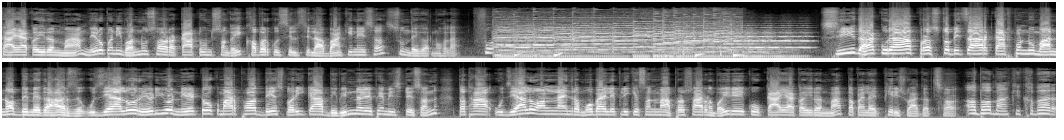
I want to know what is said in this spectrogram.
काया कैरनमा मेरो पनि भन्नु छ र कार्टुनसँगै खबरको सिलसिला बाँकी नै छ सुन्दै गर्नुहोला। सिधा कुरा प्रष्ट विचार काठमाडौँमा नब्बे मेगाहर्ज। उज्यालो रेडियो नेटवर्क मार्फत देशभरिका विभिन्न एफएम स्टेशन तथा उज्यालो अनलाइन र मोबाइल एप्लिकेसनमा प्रसारण भइरहेको काया कैरनमा तपाईँलाई फेरि स्वागत छ। अब बाँकी खबर।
